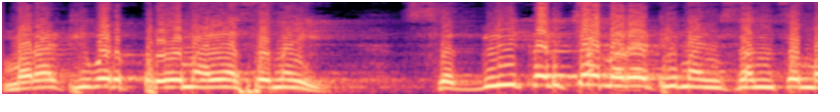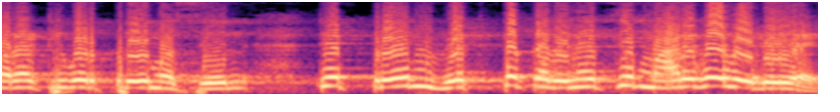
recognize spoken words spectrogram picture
मराठीवर प्रेम आहे असं नाही. सगळीकडच्या मराठी माणसांचं मराठीवर प्रेम असेल ते प्रेम व्यक्त करण्याचे मार्ग वेगळे आहे.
